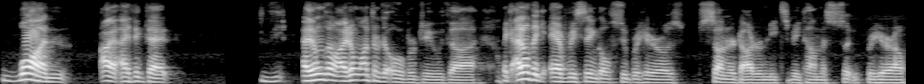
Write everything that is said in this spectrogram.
one, I, I think that, the, I don't know, I don't want them to overdo the like. I don't think every single superhero's son or daughter needs to become a superhero.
